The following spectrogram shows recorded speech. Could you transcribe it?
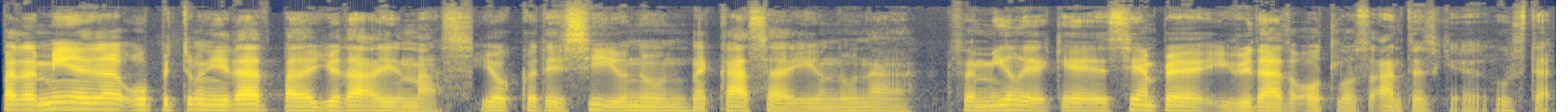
Para mí era oportunidad para ayudar a alguien más. Yo crecí en una casa y en una familia que siempre ayudado a otros antes que usted.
